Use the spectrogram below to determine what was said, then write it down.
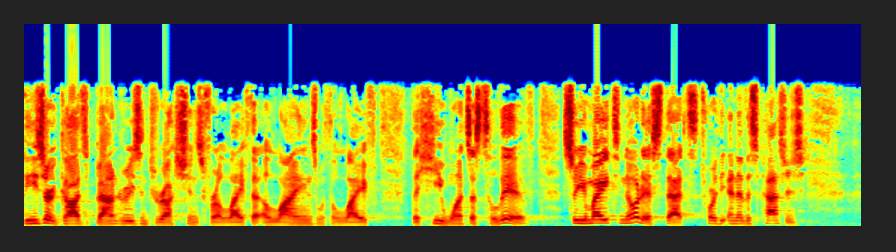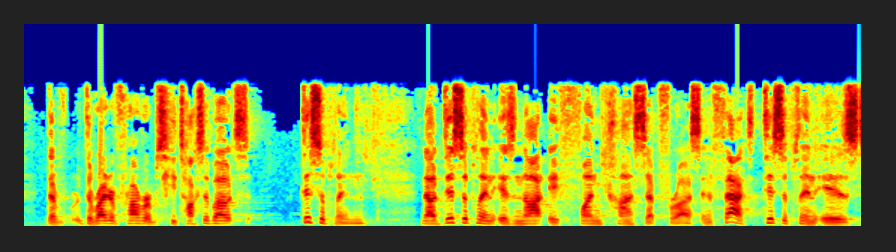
These are God's boundaries and directions for a life that aligns with a life that He wants us to live. So you might notice that toward the end of this passage, the, the writer of Proverbs, he talks about discipline now, discipline is not a fun concept for us. In fact, discipline is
